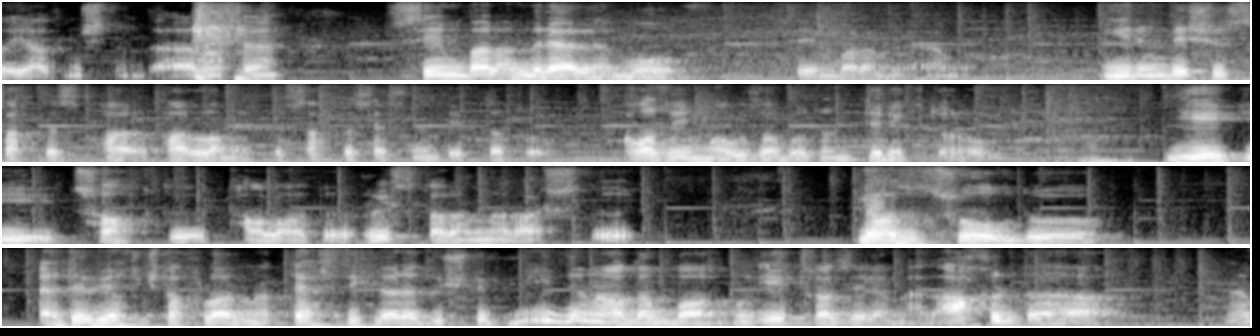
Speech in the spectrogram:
da yazmışdım da. Məsələn, Hüseyn Bala Mirəlləmov, Hüseyn Bala Mirəlləmov 25 il saxta par parlamentdə saxta səslə deputat oldu. Qaz emalı zavodunun direktoru oldu. Yedi, çapdı, taladı, restoranlar açdı. Yazıçı oldu. Ədəbiyyat kitablarına, dərsliklərə düşdü. Bir dənə adam bunu etiraz eləmədi. Axırda nə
